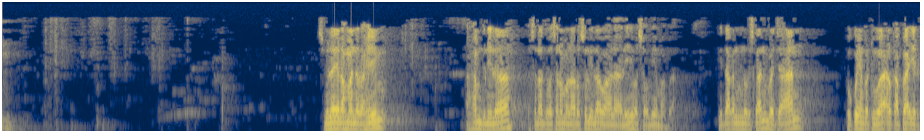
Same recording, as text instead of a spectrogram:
Bismillahirrahmanirrahim. Alhamdulillah wassalatu wassalamu ala Rasulillah wa ala alihi Kita akan meneruskan bacaan buku yang kedua Al-Kabair,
